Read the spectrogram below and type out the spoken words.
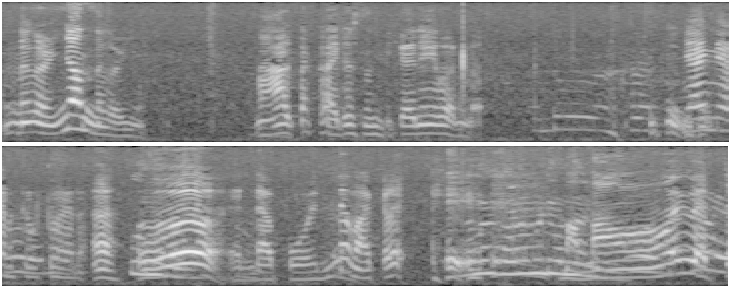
ഇന്ന് കഴിഞ്ഞ അന്ന് കഴിഞ്ഞു നാളത്തെ കാര്യം ശ്രദ്ധിക്കാനേ വേണ്ട ഞാൻ ഇനി ഇടയ്ക്കൊക്കെ വരാം. ഓ എന്റെ പൊന്ന മക്കളെ. കാണാൻ വേണ്ടി നന്നായി വെച്ച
